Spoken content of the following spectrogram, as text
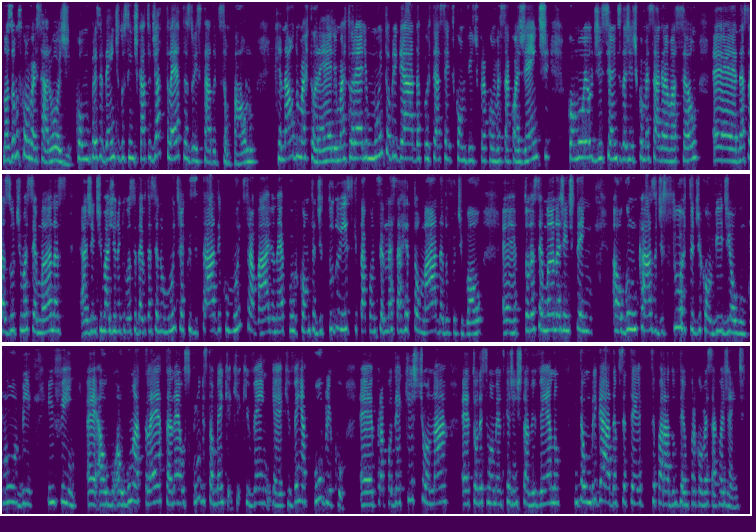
Nós vamos conversar hoje com o presidente do Sindicato de Atletas do Estado de São Paulo, Renaldo Martorelli. Martorelli, muito obrigada por ter aceito o convite para conversar com a gente. Como eu disse antes da gente começar a gravação, é, nessas últimas semanas a gente imagina que você deve estar sendo muito requisitado e com muito trabalho, né, por conta de tudo isso que está acontecendo nessa retomada do futebol. É, toda semana a gente tem algum caso de surto de Covid em algum clube, enfim, é, algum, algum, atleta, né, os clubes também que, que, que vem, é, que vem a público é, para poder questionar é, todo esse momento que a gente está vivendo. Então, obrigada por você ter separado um tempo para conversar com a gente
